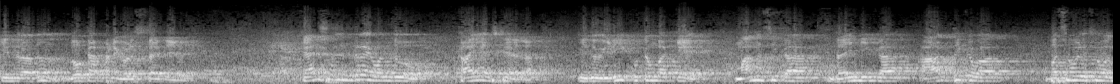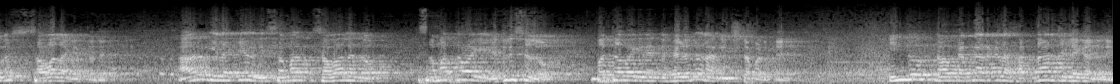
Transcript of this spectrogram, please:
ಕೇಂದ್ರ ಅದು ಲೋಕಾರ್ಪಣೆಗೊಳಿಸ್ತಾ ಇದ್ದೇವೆ? ಕ್ಯಾನ್ಸರ್ ಅಂದರೆ ಒಂದು ಕಾಯಿಲೆ ಅಷ್ಟೇ ಅಲ್ಲ, ಇದು ಇಡೀ ಕುಟುಂಬಕ್ಕೆ ಮಾನಸಿಕ, ದೈಹಿಕ ಆರ್ಥಿಕ ಬಸವಳಿಸುವ ಒಂದು ಸವಾಲಾಗಿರ್ತದೆ. ಆರೋಗ್ಯ ಇಲಾಖೆಯು ಈ ಸಮ, ಸವಾಲನ್ನು ಸಮರ್ಥವಾಗಿ ಎದುರಿಸಲು ಬದ್ಧವಾಗಿದೆ ಎಂದು ಹೇಳಲು ನಾನು ಇಷ್ಟಪಡುತ್ತೇನೆ. ಇಂದು ನಾವು ಕರ್ನಾಟಕದ ಹದಿನಾರು ಜಿಲ್ಲೆಗಳಲ್ಲಿ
